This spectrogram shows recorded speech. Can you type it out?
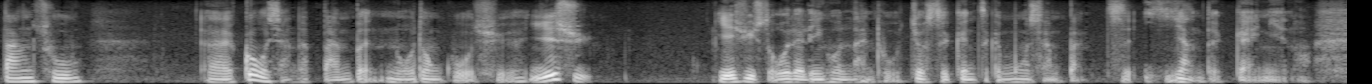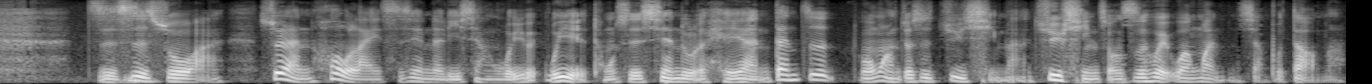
当初呃构想的版本挪动过去，也许。也许所谓的灵魂蓝图，就是跟这个梦想版是一样的概念哦。只是说啊，虽然后来实现了理想，我又我也同时陷入了黑暗，但这往往就是剧情嘛，剧情总是会万万想不到嘛。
